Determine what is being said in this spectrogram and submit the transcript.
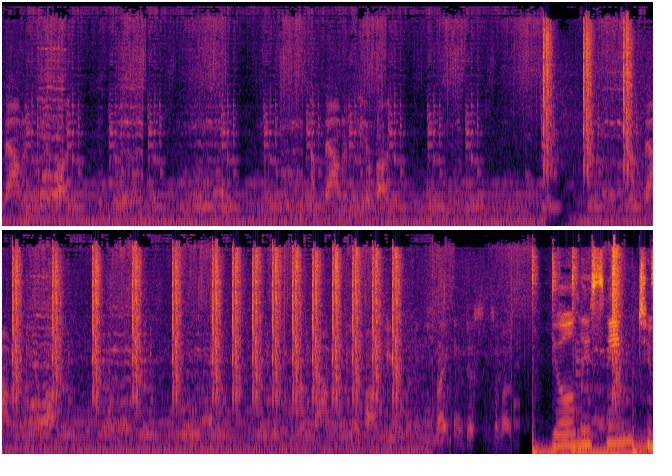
Come down and be about it. Come down and be about it. Come down and be about it. Come down and be about here within striking distance of us. You're listening to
